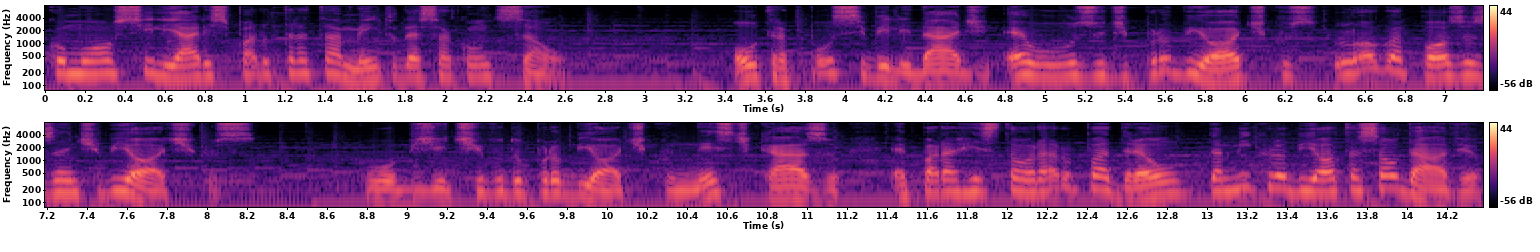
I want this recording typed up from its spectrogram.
como auxiliares para o tratamento dessa condição. Outra possibilidade é o uso de probióticos logo após os antibióticos. O objetivo do probiótico, neste caso, é para restaurar o padrão da microbiota saudável,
